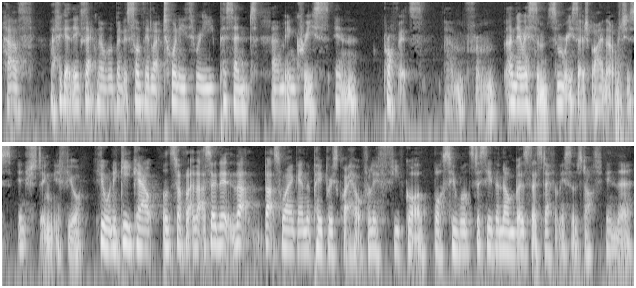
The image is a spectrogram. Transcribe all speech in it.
have I forget the exact number, but it's something like 23% um, increase in profits. Um, from and there is some some research behind that, which is interesting if you're if you want to geek out on stuff like that. So that, that that's why again the paper is quite helpful if you've got a boss who wants to see the numbers. There's definitely some stuff in there.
